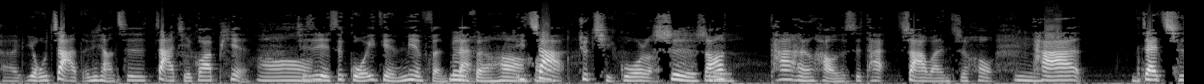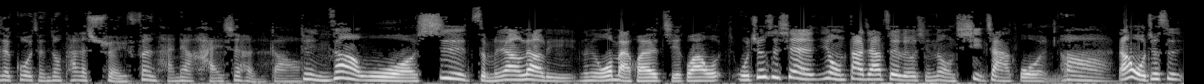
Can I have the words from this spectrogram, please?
呃油炸的，你想吃炸节瓜片，哦，其实也是裹一点面粉蛋，面粉哈一炸就起锅了。是，是。然后它很好的是，它炸完之后，嗯。它你在吃的过程中，它的水分含量还是很高。对，你知道我是怎么样料理那个我买回来的节瓜？我我就是现在用大家最流行那种气炸锅，啊、然后我就是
